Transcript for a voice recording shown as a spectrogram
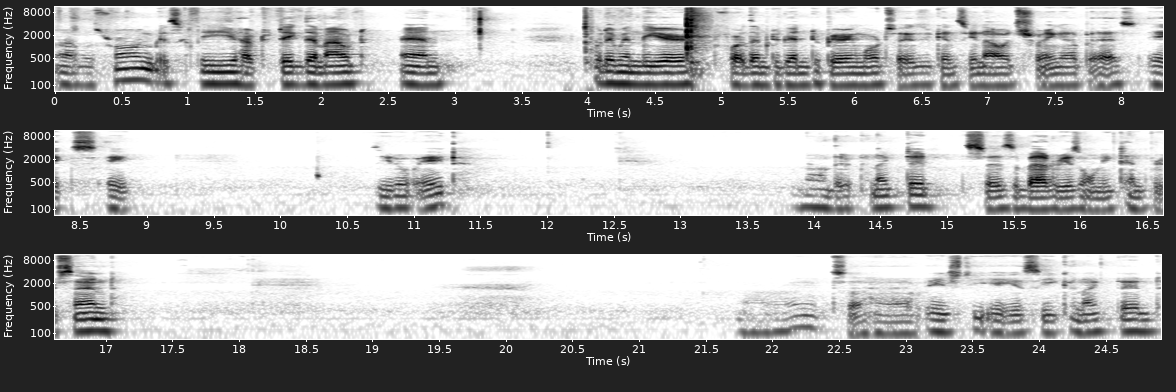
I was wrong. Basically, you have to take them out and put them in the air for them to get into pairing mode. So as you can see now, it's showing up as X808. Now they're connected. It says the battery is only 10%. Alright, so I have HD AAC connected,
